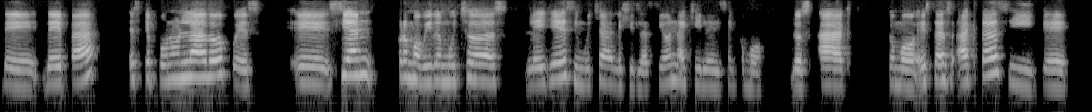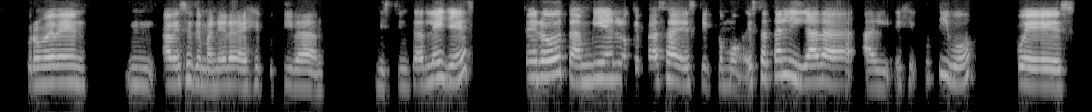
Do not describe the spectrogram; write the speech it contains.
de, de EPA es que por un lado pues eh, sí han promovido muchas leyes y mucha legislación, aquí le dicen como los ACT, como estas actas y que promueven mm, a veces de manera ejecutiva distintas leyes, pero también lo que pasa es que como está tan ligada al ejecutivo, pues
